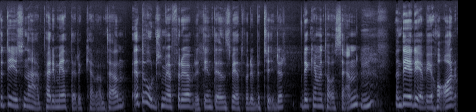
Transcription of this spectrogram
För det är ju sån här perimeterkarantän. Ett ord som jag för övrigt inte ens vet vad det betyder. Det kan vi ta sen. Men det är det vi har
